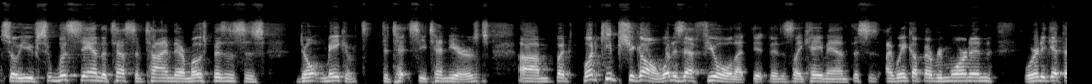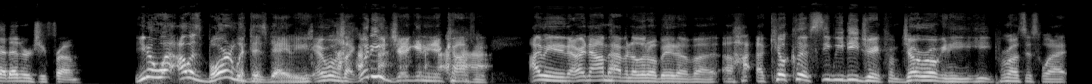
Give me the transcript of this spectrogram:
so you've withstand the test of time there most businesses don't make it to t- see 10 years. Um, but what keeps you going? What is that fuel that, that is like, hey, man, this is, I wake up every morning. Where to get that energy from? You know what? I was born with this, baby. Everyone's like, what are you drinking in your coffee? I mean, right now I'm having a little bit of a, a, a Kill Cliff CBD drink from Joe Rogan. He, he promotes this one.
